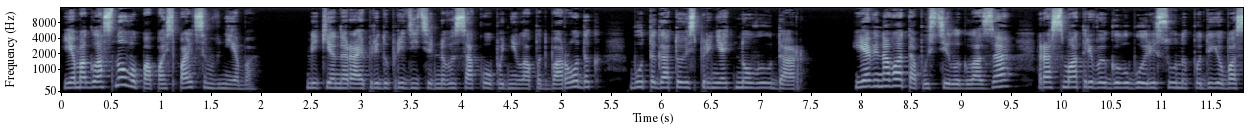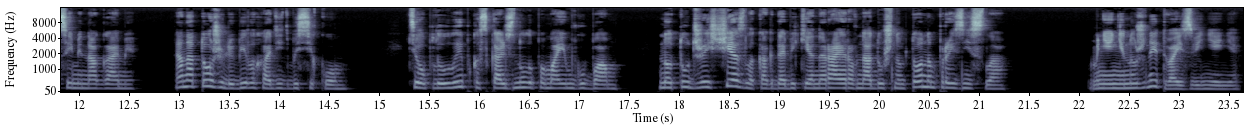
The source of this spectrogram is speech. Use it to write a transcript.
Я могла снова попасть пальцем в небо. Бекена Рай предупредительно высоко подняла подбородок, будто готовясь принять новый удар. Я виновато опустила глаза, рассматривая голубой рисунок под ее босыми ногами. Она тоже любила ходить босиком. Теплая улыбка скользнула по моим губам, но тут же исчезла, когда Бекена Рай равнодушным тоном произнесла. «Мне не нужны твои извинения».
